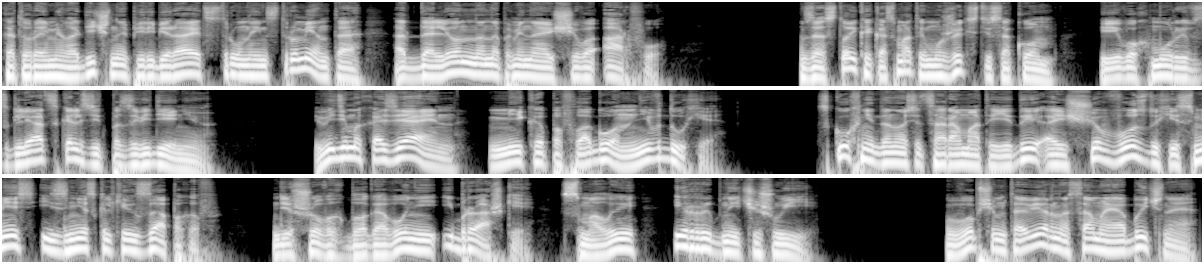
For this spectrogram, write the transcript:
которая мелодично перебирает струны инструмента, отдаленно напоминающего арфу. За стойкой косматый мужик с тесаком, и его хмурый взгляд скользит по заведению. Видимо, хозяин, Мика Пафлагон, не в духе. С кухни доносятся ароматы еды, а еще в воздухе смесь из нескольких запахов, дешевых благовоний и брашки, смолы и рыбной чешуи. В общем, таверна самая обычная,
